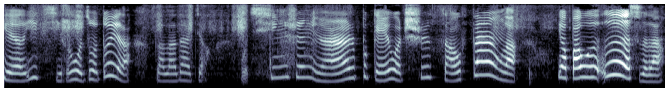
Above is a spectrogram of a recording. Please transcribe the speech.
也一起和我作对了！姥姥大叫：“我亲生女儿不给我吃早饭了，要把我饿死了！”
